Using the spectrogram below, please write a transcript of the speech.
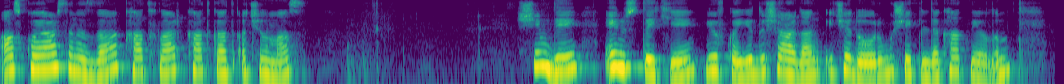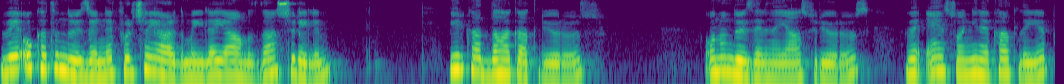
Az koyarsanız da katlar kat kat açılmaz. Şimdi en üstteki yufkayı dışarıdan içe doğru bu şekilde katlayalım ve o katın da üzerine fırça yardımıyla yağımızdan sürelim. Bir kat daha katlıyoruz. Onun da üzerine yağ sürüyoruz ve en son yine katlayıp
